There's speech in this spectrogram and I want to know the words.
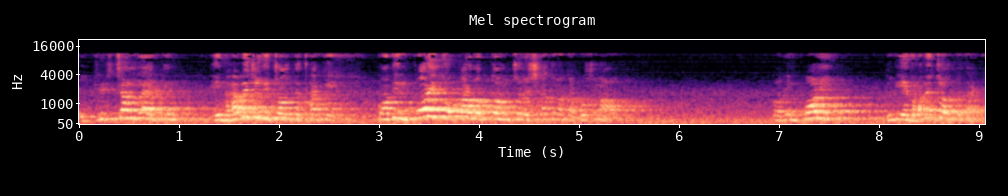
এই খ্রিস্টানরা একদিন এইভাবে যদি চলতে থাকে কদিন পরে তো পার্বত্য অঞ্চলের স্বাধীনতা ঘোষণা হবে। কদিন পরে যদি এভাবে চলতে থাকে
